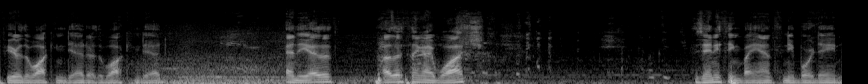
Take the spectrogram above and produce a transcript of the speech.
Fear the Walking Dead or The Walking Dead. And the other other thing I watch is anything by Anthony Bourdain.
